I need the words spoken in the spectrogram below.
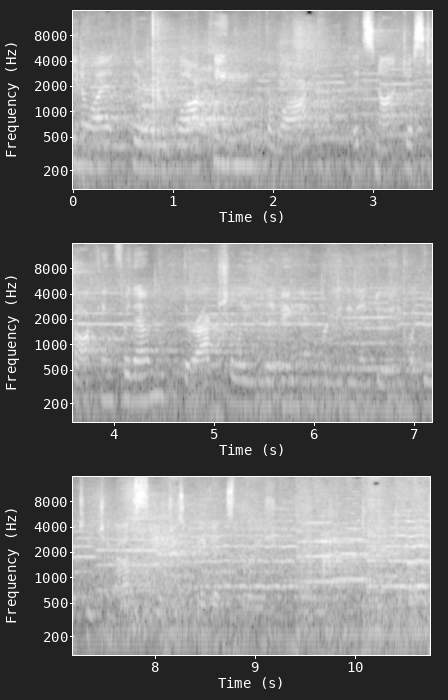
You know what? They're walking the walk. It's not just talking for them. They're actually living and breathing and doing what they're teaching us, which is a big inspiration.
